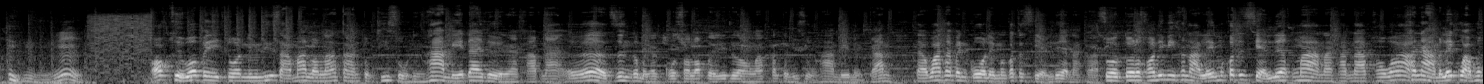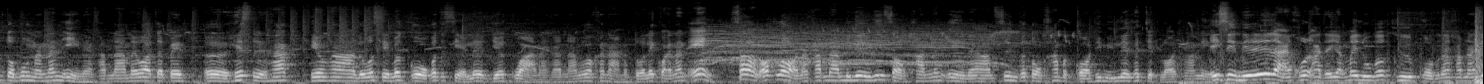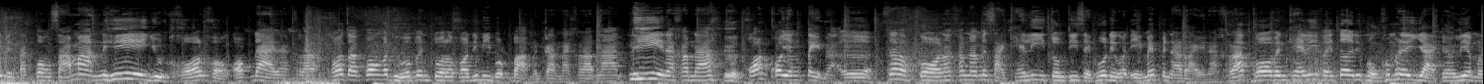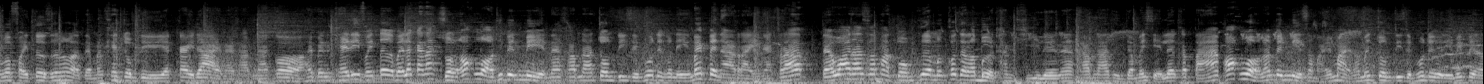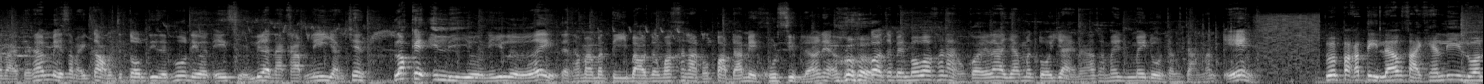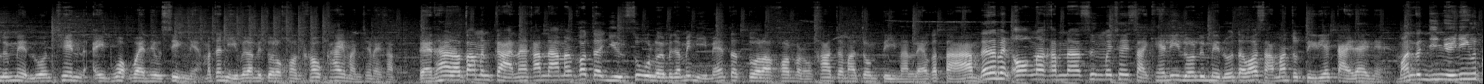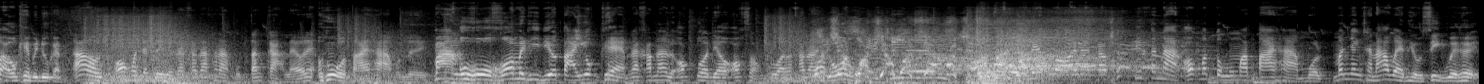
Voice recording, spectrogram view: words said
ออกถือว่าเป็นตัวหนึ่งที่สามารถรองรับการตกที่สูงถึง 5 เมตรได้เลยนะครับนะเออซึ่งก็เหมือนกับโกสล็อกเลยที่รองรับการตกที่สูง 5 เมตรเหมือนกัน แต่ว่าถ้าเป็นโกเลยมันก็จะเสียเลือดนะครับส่วนตัวละครที่มีขนาดเล็กมันก็จะเสียเลือดมากนะครับนะเพราะว่าขนาดมันเล็กกว่าพวกตัวพวกนั้นนั่นเองนะครับนะไม่ว่าจะเป็นเออเฮสเดนฮักเฮลฮาหรือว่าเซเบอร์โกก็จะเสียเลือดเยอะกว่านะครับนะเพราะว่าขนาดมันตัวเล็กกว่านั่นเองสำหรับออกหล่อนะครับนะมีเลือดที่ 2,000 นั่นเองนะครับซึ่งก็ตรงข้ามกับกอที่มีเลือดแค่700เท่านั้นเองอีกสิ่งนึงที่หลายคนอาจจะยังไม่รู้ก็คือผมนะครับนะที่เป็นตากล้องสามารถนี่หยุดคอนของออกได้นะครับ เพราะตากล้องก็ถือว่าเป็นตัวละครที่มีบทบาทเหมือนกันนะครับนะนี่นะครับนะคอนกอยังติดอะเออสำหรับกอนะครับนะเป็นสายแครี่โจมตีใส่พวกเดียวกันเองไม่เป็นอะไรนะครับกอเป็นแครี่ไฟเตอร์ที่ผมก็ไม่ได้อยากจะเรียกมันว่าไฟเตอร์ซะเท่าไหร่แต่มันแค่โจมตีระยะใกล้ได้นะครับนะก็ให้เป็นแครี่ไฟเตอร์ไปแล้วกันนะส่วนออกหลอดที่เป็นเมดนะครับนะโจมตีใส่พวกเดียวกันเองไม่เป็นอะไรนะครับแต่ว่าถ้าสัมผัสตัวเพื่อนมันก็จะระเบิดทันทีเลยนะครับนะถึงจะไม่เสียเลือดก็ตามออกหลอดนั้นเป็นเมดสมัยใหม่ทำให้โจมตีใส่พวกเดียวกันเองไม่เป็นอะไร แต่ถ้าเมดสมัยเก่ามันจะโจมตีใส่พวกเดียวกันเอเสียเลือดนะครับ นี่อย่างเช่นล็อกเก็ตอิลีอย่านี้เลย แต่ทำไมมันตีเบาจังว่าขนาดผมปรับดาเมจคูณ 10 แล้วเนี่ย ก็จะเป็นเพราะว่าขนาดของกอริล่ายักษ์มันตัวใหญ่นะครับทำให้ไม่โดนจังๆนั่นเอง โดยปกติแล้วสายแคลรี่ล้วนหรือเมดล้วนเช่นไอพวกแวนเฮลซิงเนี่ยมันจะหนีเวลามีตัวละครเข้าใกล้มันใช่ไหมครับ แต่ถ้าเราตั้งมันการดนะครับนะมันก็จะยืนสู้เลยมันจะไม่หนีแม้แต่ตัวละครฝั่งตรงข้ามจะมาโจมตีมันแล้วก็ตาม และถ้าเป็นออกนะครับนะซึ่งไม่ใช่สายแคลรี่ล้วนหรือเมดล้วนแต่ว่าสามารถโจมตีระยะไกลได้เนี่ยมันจะยิงอยู่นิ่งหรือเปล่าโอเคไปดูกันอ้าวออกมันจะเดินนะครับนะขนาดผมตั้งการดแล้วเนี่ยโอ้โหตายห่าหมดเลยปังโอ้โหคอไปทีเดียวตายยกแถบนะครับนะหรือออกตัวเดียวออกสองตัวนะครับนะโยนโอ้โหเรียบร้อยนะครับที่ข นาดออกมาตกลงมาตายหาหมด มันยังชนะแวนเฮลซิงเว้ยเฮ้ย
